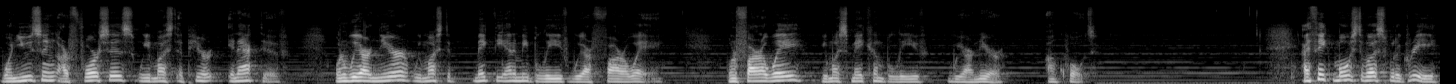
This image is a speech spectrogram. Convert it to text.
When using our forces, we must appear inactive. When we are near, we must make the enemy believe we are far away. When far away, we must make him believe we are near. Unquote. I think most of us would agree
